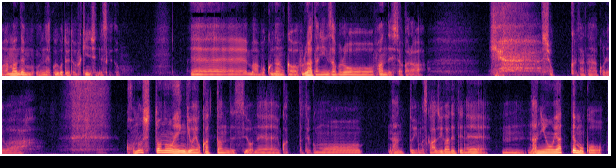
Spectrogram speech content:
あんまでもね、こういうこと言うと不謹慎ですけども。えー、まあ僕なんかは古畑任三郎ファンでしたから、いや、ショックだな、これは。この人の演技は良かったんですよね。良かったというかもう、何と言いますか、味が出てね、うん、何をやってもこう、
